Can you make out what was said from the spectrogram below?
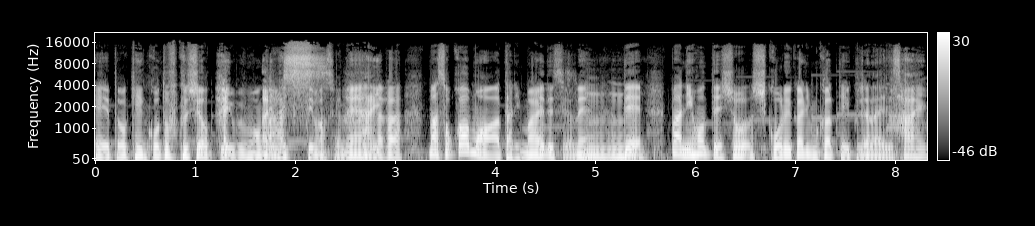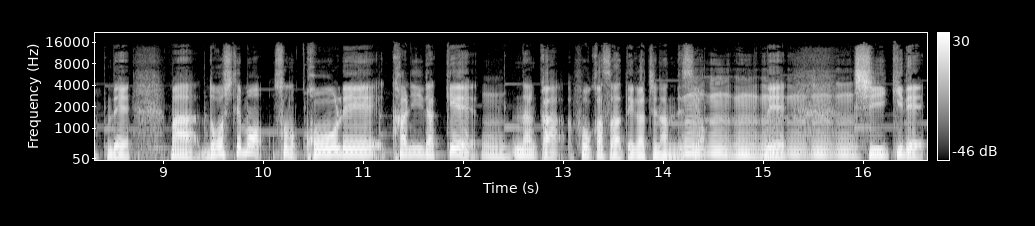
えっ、と、健康と福祉をっていう部門が入ってますよね。はいだから、まあ、そこはもう当たり前ですよね。うんうんうんで、まあ、日本って少子高齢化に向かっていくじゃないですか。はい。で、まあ、どうしても、その高齢化にだけ、うんなんか、フォーカス当てがちなんですよ。で地域で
